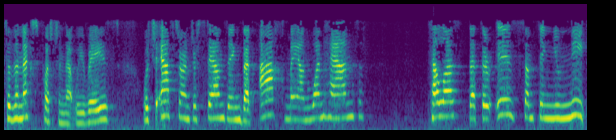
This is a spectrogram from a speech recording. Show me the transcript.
to the next question that we raised, which after understanding that ach may on one hand tell us that there is something unique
